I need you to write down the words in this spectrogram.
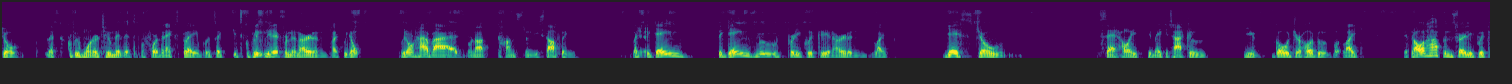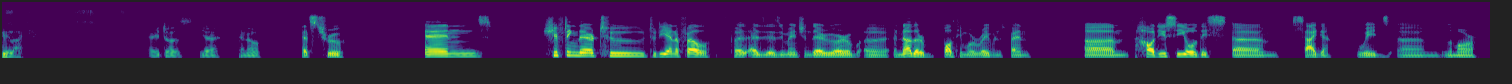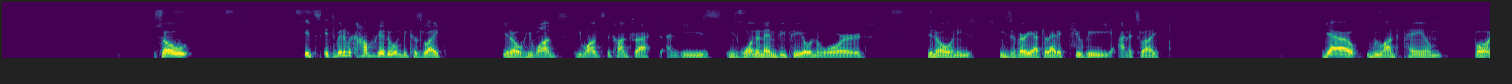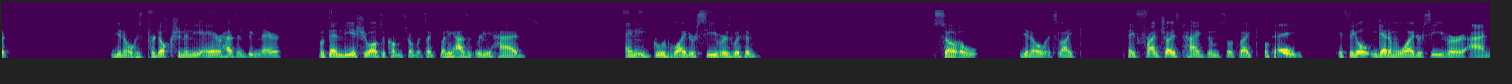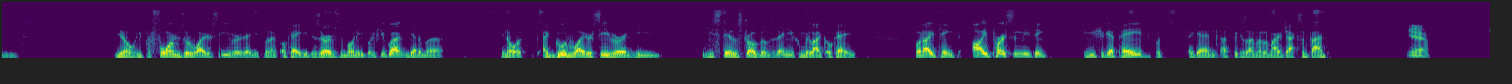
Joe, like it could be one or two minutes before the next play, but it's like it's completely different in Ireland. Like we don't we don't have ads, we're not constantly stopping. Like Yeah. the games, the games move pretty quickly in Ireland. Like, yes, Joe, set height, you make a tackle, you go with your huddle, but like it all happens fairly quickly. Like, Yeah, it does. Yeah, I know. That's true. And shifting there to to the NFL, but as as you mentioned there, you are uh, another Baltimore Ravens fan. Um, how do you see all this um saga with um Lamar? so it's it's a bit of a complicated one because like, you know, he wants he wants the contract and he's he's won an MVP award, you know, and he's he's a very athletic QB, and it's like, yeah, we want to pay him, but you know, his production in the air hasn't been there. But then the issue also comes from it's like, well, he hasn't really had any good wide receivers with him. So, you know, it's like they franchise tagged him. So it's like, okay, if they go and get him a wide receiver and, you know, he performs with a wide receiver, then you can be like, okay, he deserves the money. But if you go out and get him a, you know, a, a good wide receiver and he he still struggles, then you can be like, okay. But I think I personally think he should get paid. But again, that's because I'm a Lamar Jackson fan. Yeah.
